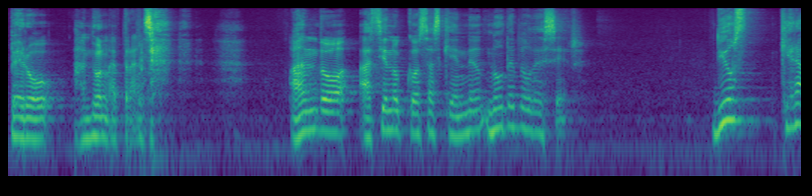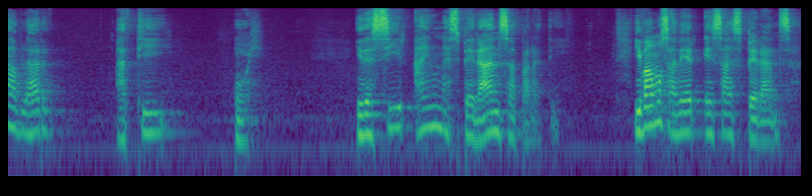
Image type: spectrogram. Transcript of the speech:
pero ando en la tranza, ando haciendo cosas que no, debo de ser. Dios quiere hablar a ti hoy y decir, hay una esperanza para ti. Y vamos a ver esa esperanza.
